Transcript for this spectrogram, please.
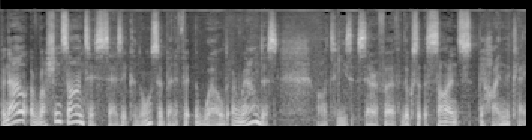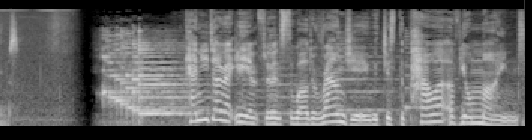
But now a Russian scientist says it can also benefit the world around us. RT's Sara Firth looks at the science behind the claims. Can you directly influence the world around you with just the power of your mind?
